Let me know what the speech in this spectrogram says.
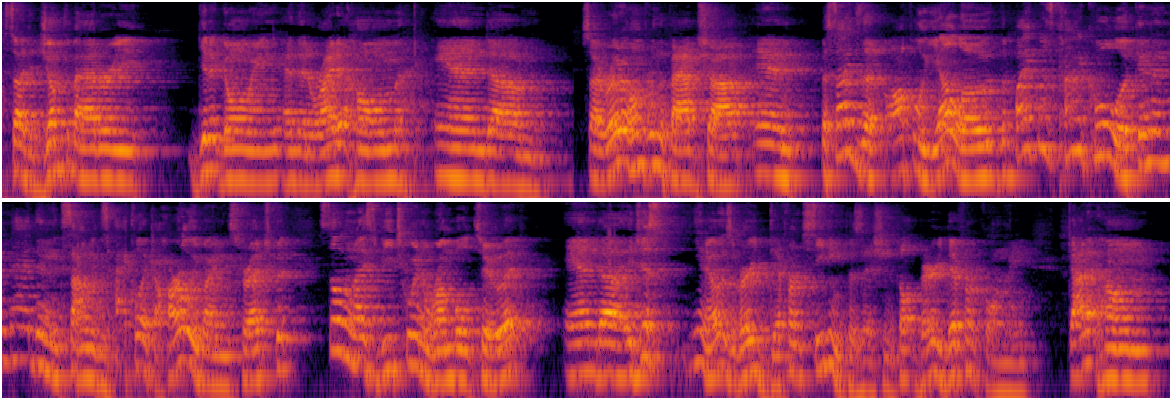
So I had to jump the battery, get it going, and then ride it home. And um, so I rode it home from the fab shop. And besides the awful yellow, the bike was kind of cool looking, and that didn't sound exactly like a Harley by any stretch, but still a nice V-twin rumble to it. And uh, it just, you know, it was a very different seating position. Felt very different for me. Got it home.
